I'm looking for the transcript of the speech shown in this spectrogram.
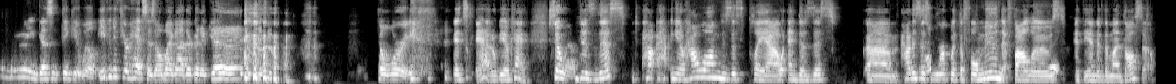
Your mind doesn't think it will. Even if your head says, "Oh my God, they're going to get," they're do-" don't worry. it's yeah, it'll be okay. So Yeah. does this how, how you know how long does this play out and does this um how does this work with the full moon that follows at the end of the month also?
